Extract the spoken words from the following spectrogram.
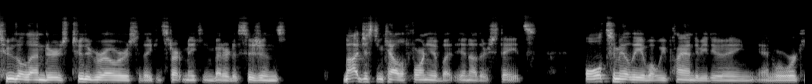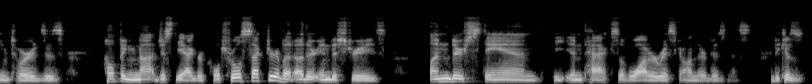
to the lenders, to the growers, so they can start making better decisions, not just in California, but in other states. Ultimately, what we plan to be doing and we're working towards is helping not just the agricultural sector, but other industries understand the impacts of water risk on their business. Because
